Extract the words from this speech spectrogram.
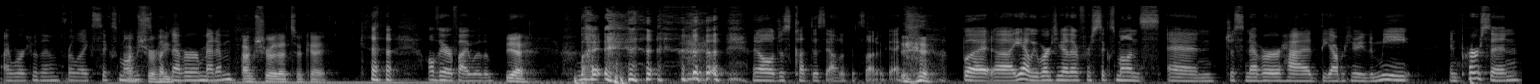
I worked with him for like six months, sure but never met him? I'm sure that's okay. I'll verify with him. Yeah. But and I'll just cut this out if it's not okay. but uh, yeah, we worked together for six months and just never had the opportunity to meet in person.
